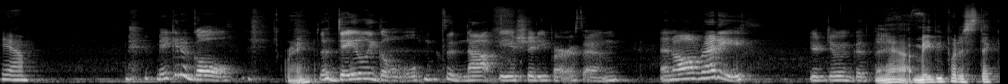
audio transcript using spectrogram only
Yeah. Make it a goal, right? a daily goal to not be a shitty person, and already you're doing good things. Yeah, maybe put a stick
